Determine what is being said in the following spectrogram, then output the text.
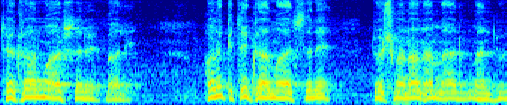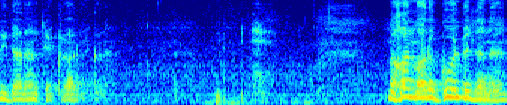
تکرار موثره بله. حالا که تکرار موثره دشمنان هم هر منظوری دارن تکرار می‌کنن. می‌خوان ما رو گول بزنن.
